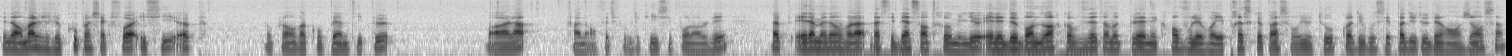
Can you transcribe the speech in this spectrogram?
C'est normal, je le coupe à chaque fois ici, hop. Donc là on va couper un petit peu. Voilà. Enfin non en fait il faut cliquer ici pour l'enlever. Hop, et là maintenant voilà, là c'est bien centré au milieu. Et les deux bandes noires quand vous êtes en mode plein écran, vous les voyez presque pas sur YouTube quoi, du coup c'est pas du tout dérangeant ça.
